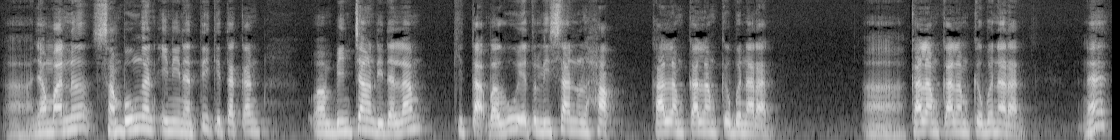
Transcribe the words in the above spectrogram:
Ha, yang mana sambungan ini nanti kita akan uh, bincang di dalam kitab baru iaitu Lisanul Haq, kalam-kalam kebenaran. Ha, kalam-kalam kebenaran. Nah,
